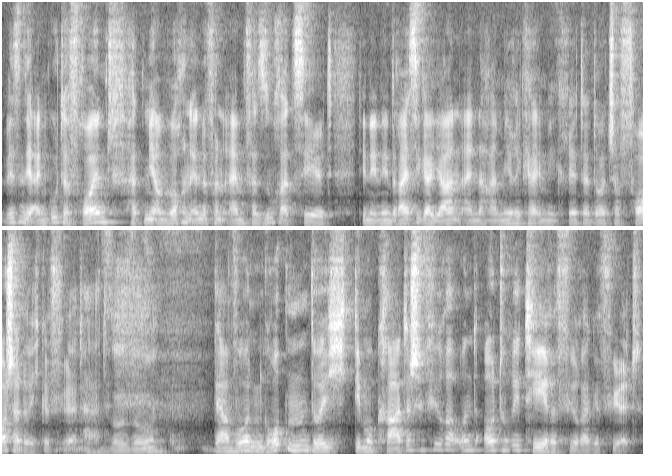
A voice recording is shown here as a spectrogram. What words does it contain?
Wissen Sie, ein guter Freund hat mir am Wochenende von einem Versuch erzählt, den in den 30er Jahren ein nach Amerika emigrierter deutscher Forscher durchgeführt hat. So, so. Da wurden Gruppen durch demokratische Führer und autoritäre Führer geführt.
